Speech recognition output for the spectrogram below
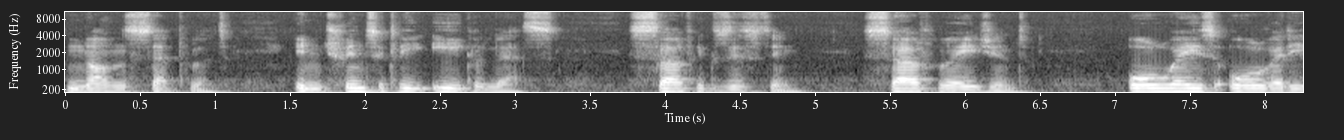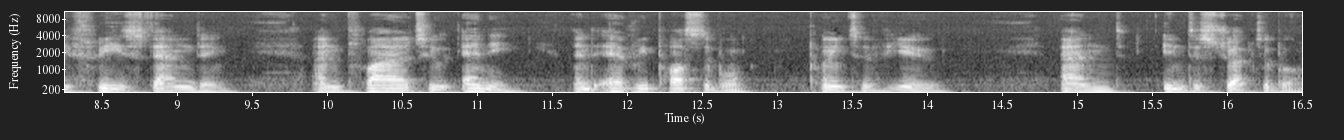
non-separate, intrinsically egoless, self-existing, self-radiant, always already freestanding, and prior to any and every possible point of view, and indestructible.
